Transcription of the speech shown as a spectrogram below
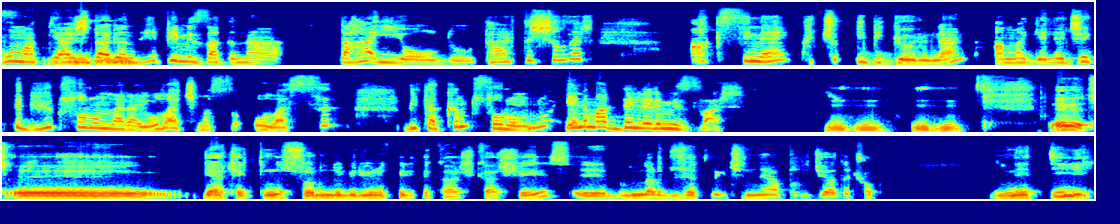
Bu makyajların hepimiz adına daha iyi olduğu tartışılır. Aksine küçük gibi görünen ama gelecekte büyük sorunlara yol açması olası bir takım sorunlu yeni maddelerimiz var. Hı hı, hı. Evet, e, gerçekten de sorunlu bir yönetmelikle karşı karşıyayız. E, bunları düzeltmek için ne yapılacağı da çok net değil.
